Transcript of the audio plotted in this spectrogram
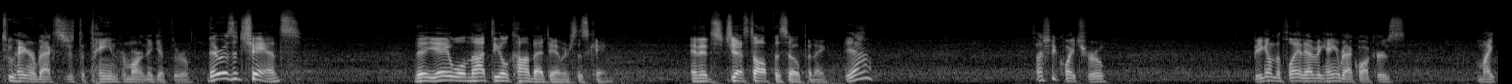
Two hangerbacks is just a pain for Martin to get through. There is a chance that Yeh will not deal combat damage this game, and it's just off this opening. Yeah. It's actually quite true. Being on the play and having hangerback walkers might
